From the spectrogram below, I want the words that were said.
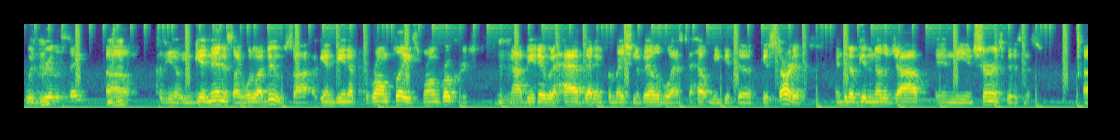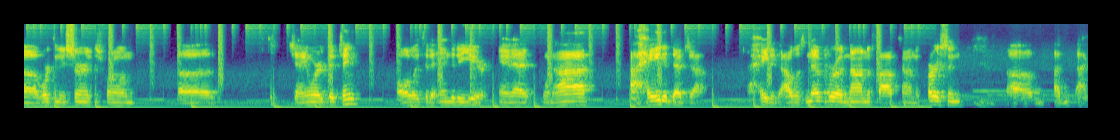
with mm-hmm. real estate. Mm-hmm. Uh, because you know you're getting in, it's like, what do I do? So I, again, being at the wrong place, wrong brokerage, mm-hmm. not being able to have that information available as to help me get to get started. Ended up getting another job in the insurance business. Uh, worked in insurance from uh, January 15th all the way to the end of the year. And at, when I I hated that job, I hated it. I was never a nine to five kind of person. Um, I, I,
